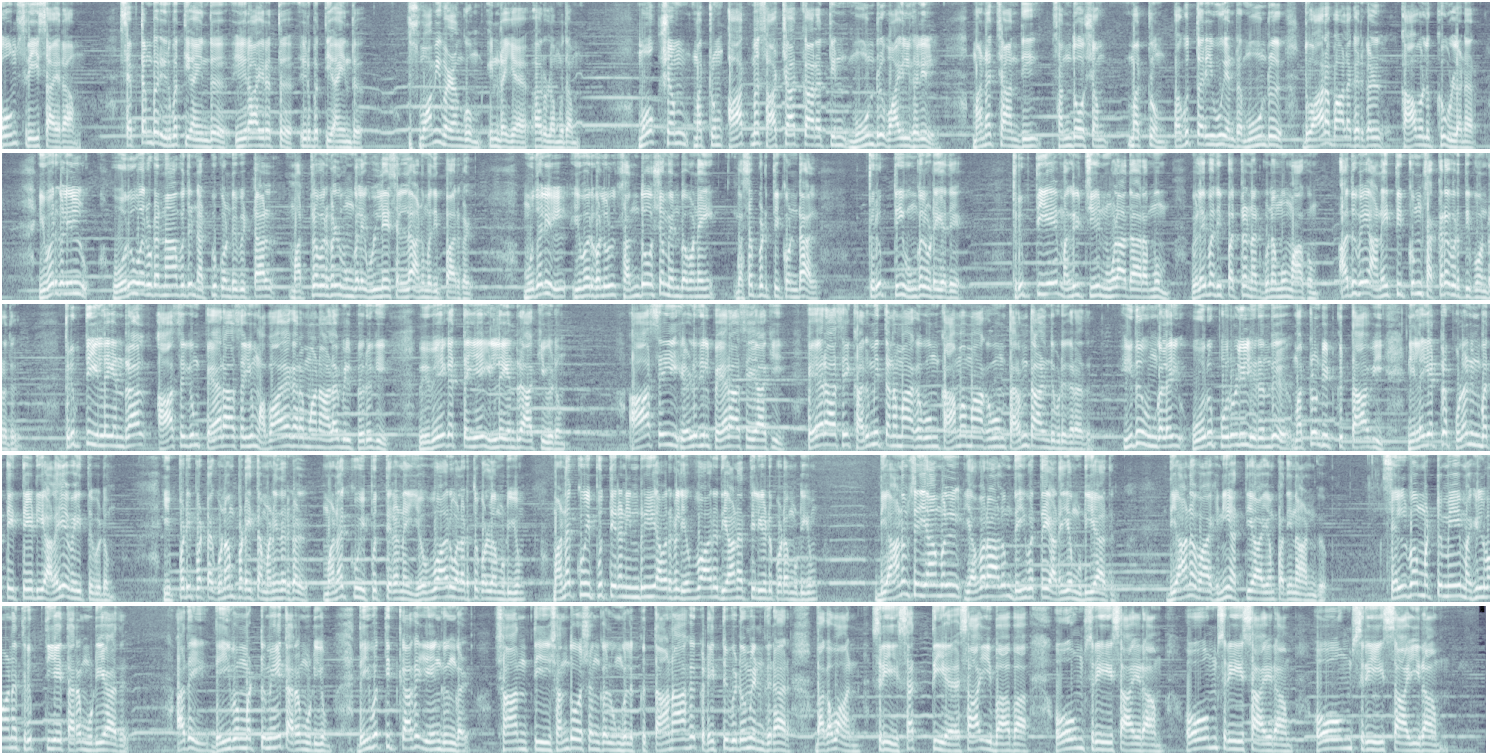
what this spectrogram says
ஓம் Sri Sairam. September இருபத்தி ஐந்து ஈராயிரத்து இருபத்தி ஐந்து. சுவாமி வழங்கும் இன்றைய அருளமுதம். மோக்ஷம் மற்றும் ஆத்ம சாட்சாத்காரத்தின் மூன்று வாயில்களில் மனச்சாந்தி சந்தோஷம் மற்றும் பகுத்தறிவு என்ற மூன்று துவாரபாலகர்கள் காவலுக்கு உள்ளனர். இவர்களில் ஒருவருடனாவது நட்பு கொண்டு விட்டால் மற்றவர்கள் உங்களை உள்ளே செல்ல அனுமதிப்பார்கள். முதலில் இவர்களுள் சந்தோஷம் என்பவனை வசப்படுத்தி கொண்டால் திருப்தி உங்களுடையதே. திருப்தியே மகிழ்ச்சியின் மூலாதாரமும் விலைமதிப்பற்ற நற்குணமும் ஆகும். அதுவே அனைத்திற்கும் சக்கரவர்த்தி போன்றது. திருப்தி இல்லை என்றால் ஆசையும் பேராசையும் அபாயகரமான அளவில் பெருகி விவேகத்தையே இல்லை என்று ஆக்கிவிடும். ஆசை எளிதில் பேராசையாகி பேராசை கருமித்தனமாகவும் காமமாகவும் தரம் தாழ்ந்து விடுகிறது. இது உங்களை ஒரு பொருளில் இருந்து மற்றொன்றிற்கு தாவி நிலையற்ற புலனின்பத்தை தேடி அலைய வைத்துவிடும். இப்படிப்பட்ட குணம் படைத்த மனிதர்கள் மனக்குவிப்பு திறனை எவ்வாறு வளர்த்து கொள்ள முடியும்? மனக்குவிப்பு திறனின்றி அவர்கள் எவ்வாறு தியானத்தில் ஈடுபட முடியும்? தியானம் செய்யாமல் எவராலும் தெய்வத்தை அடைய முடியாது. தியானவாகினி அத்தியாயம் பதினான்கு. செல்வம் மட்டுமே மகிழ்வான திருப்தியை தர முடியாது. அதை தெய்வம் மட்டுமே தர முடியும். தெய்வத்திற்காக ஏங்குங்கள். சாந்தி சந்தோஷங்கள் உங்களுக்கு தானாக கிடைத்துவிடும் என்கிறார் பகவான் ஸ்ரீ சத்திய சாயி பாபா. ஓம் ஸ்ரீ சாய்ராம். ஓம் ஸ்ரீ சாய்ராம். ஓம் ஸ்ரீ சாய்ராம்.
